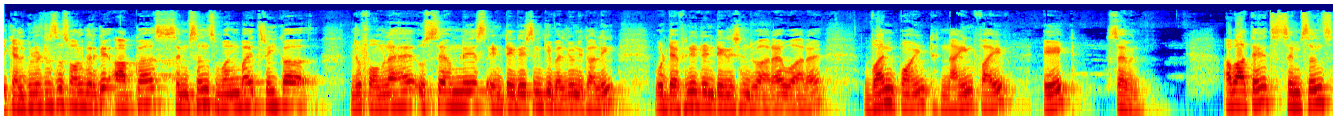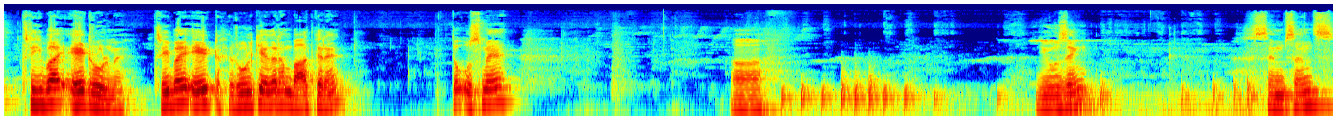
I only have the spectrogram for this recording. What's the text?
ये कैलकुलेटर से सॉल्व करके आपका सिम्सन्स वन बाई थ्री का जो फॉर्मूला है, उससे हमने इस इंटीग्रेशन की वैल्यू निकाली। वो डेफिनेट इंटीग्रेशन जो आ रहा है, वो आ रहा है one point nine five eight seven अब आते हैं Simpson's three by eight rule में। थ्री बाई एट रूल की अगर हम बात करें तो उसमें using Simpson's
